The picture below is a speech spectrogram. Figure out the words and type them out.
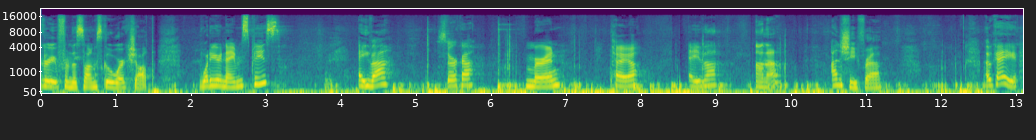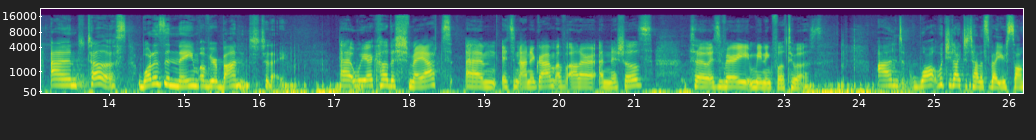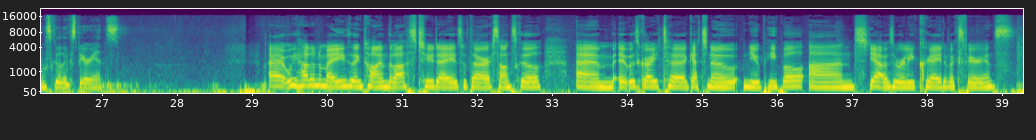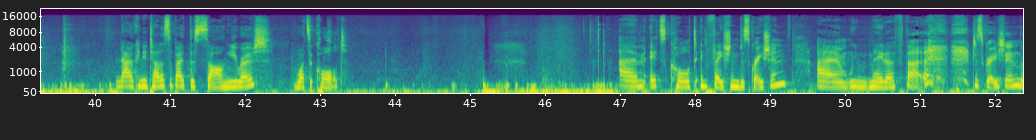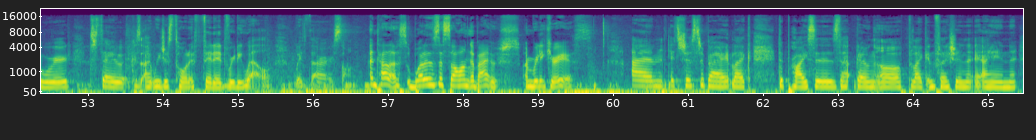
group from the Song School Workshop. What are your names, please? Ava, Circa, Murren, Taya. Ava. Anna. And Shifra. Okay, and tell us, what is the name of your band today? Uh, we are called the Shmeyat. Um, it's an anagram of all our initials, so it's very meaningful to us. And what would you like to tell us about your Song School experience? Uh, we had an amazing time the last two days with our song school. Um, it was great to get to know new people, and yeah, it was a really creative experience. Now, can you tell us about the song you wrote? What's it called? Um, it's called inflation discretion. Um, we made up that discretion, the word, so because we just thought it fitted really well with our song. And tell us, what is the song about? I'm really curious. Um, it's just about like the prices going up, like inflation in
